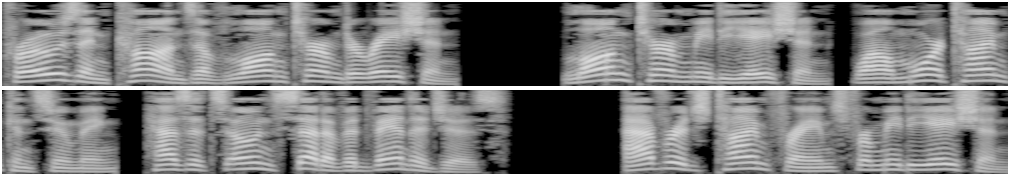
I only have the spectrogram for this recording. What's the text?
Pros and cons of long-term duration. Long-term mediation, while more time-consuming, has its own set of advantages. Average timeframes for mediation.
